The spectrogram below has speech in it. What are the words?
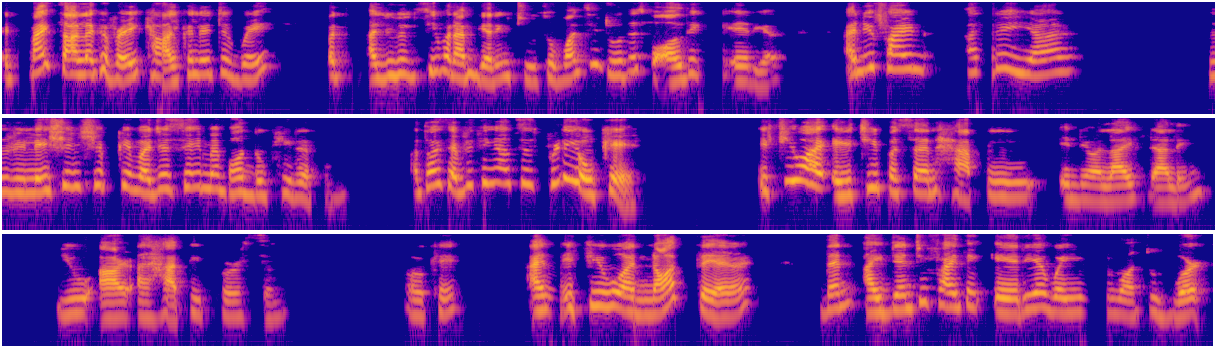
It might sound like a very calculative way, but you will see what I'm getting to. So once you do this for all the areas, and you find, अरे यार, the relationship की वजह से मैं बहुत दुखी रहता हूँ. Otherwise, everything else is pretty okay. If you are 80% happy in your life, darling, you are a happy person. Okay? And if you are not there, then identify the area where you want to work.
